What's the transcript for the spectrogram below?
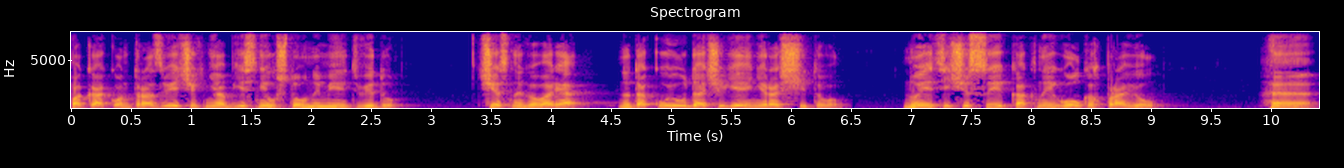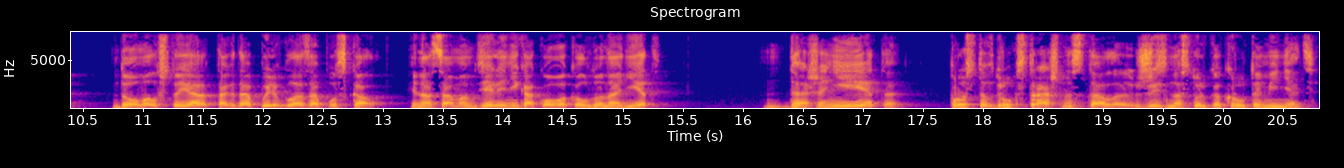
пока контрразведчик не объяснил, что он имеет в виду. Честно говоря, на такую удачу я и не рассчитывал но эти часы как на иголках провел. Хе, думал, что я тогда пыль в глаза пускал, и на самом деле никакого колдуна нет? Даже не это. Просто вдруг страшно стало жизнь настолько круто менять.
